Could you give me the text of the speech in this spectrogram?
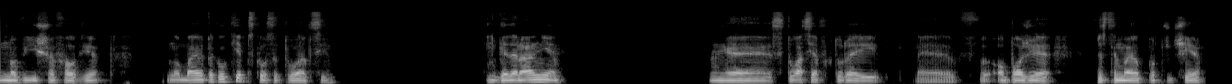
nowi szefowie no mają taką kiepską sytuację. Generalnie e, sytuacja, w której e, w obozie wszyscy mają poczucie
